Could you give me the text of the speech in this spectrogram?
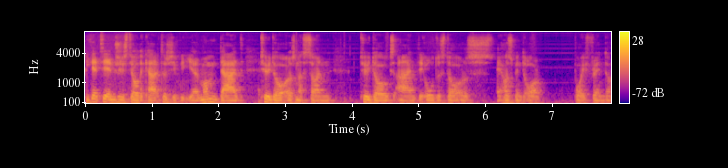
you get to introduce to all the characters. You've got your mum, dad, two daughters and a son, two dogs, and the oldest daughter's husband or boyfriend or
